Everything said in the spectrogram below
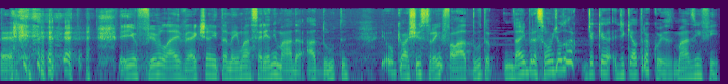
é, em um filme live action e também uma série animada adulta. E o que eu acho estranho falar adulta, dá a impressão de, outra, de, que, de que é outra coisa, mas enfim.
